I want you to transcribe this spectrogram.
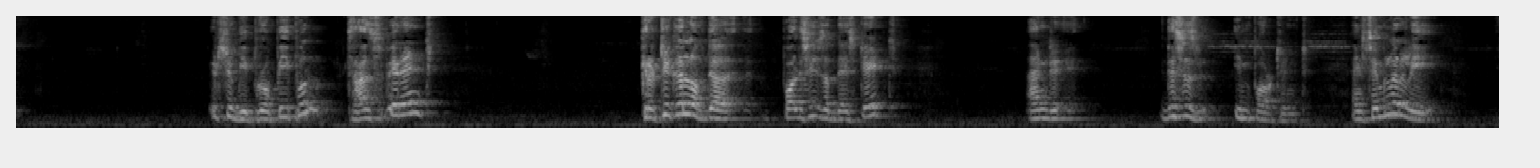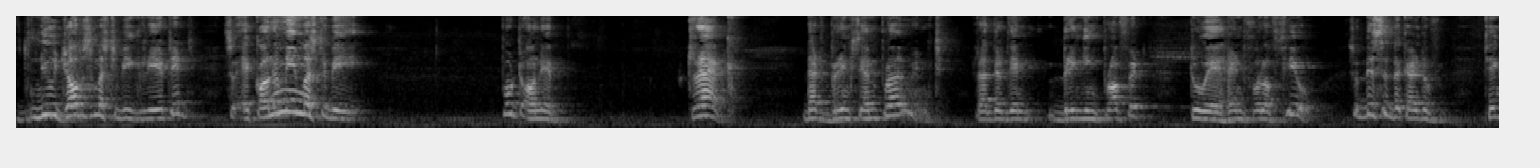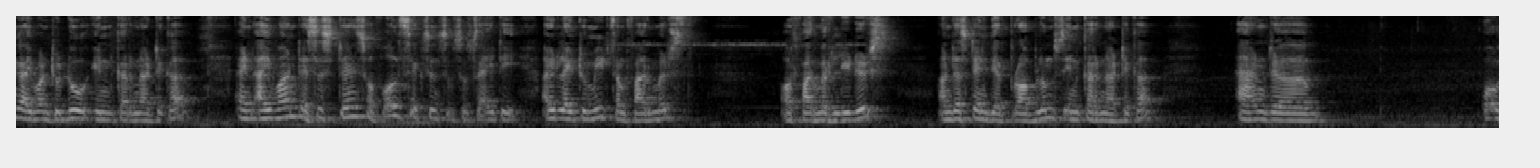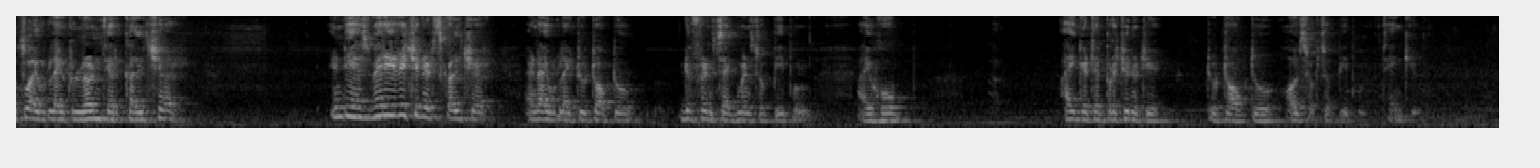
It should be pro-people, transparent, critical of the policies of the state. And this is important. And similarly, new jobs must be created. So economy must be put on a track that brings employment rather than bringing profit to a handful of few. So this is the kind of thing I want to do in Karnataka. And I want assistance of all sections of society. I'd like to meet some farmers or farmer leaders, understand their problems in Karnataka. And uh, also I would like to learn their culture. India is very rich in its culture. And I would like to talk to different segments of people. I hope I get opportunity to talk to all sorts of people. Thank you.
